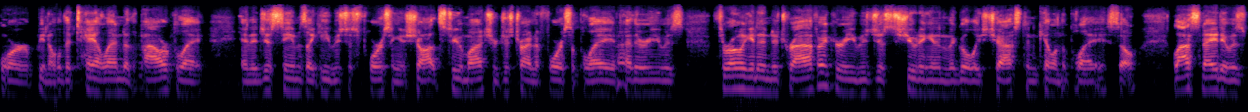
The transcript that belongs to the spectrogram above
or you know the tail end of the power play. And it just seems like he was just forcing his shots too much or just trying to force a play. And either he was throwing it into traffic or he was just shooting it in the goalie's chest and killing the play. So last night it was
